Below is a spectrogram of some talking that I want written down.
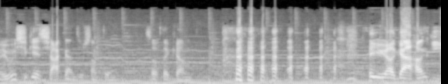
Maybe we should get shotguns or something. So if they come, you got hungry.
